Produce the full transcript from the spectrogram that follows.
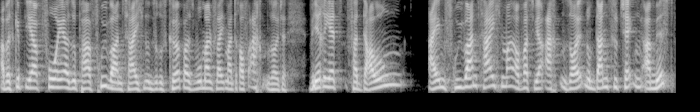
Aber es gibt ja vorher so paar Frühwarnzeichen unseres Körpers, wo man vielleicht mal drauf achten sollte. Wäre jetzt Verdauung ein Frühwarnzeichen mal, auf was wir achten sollten, um dann zu checken, ah Mist,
